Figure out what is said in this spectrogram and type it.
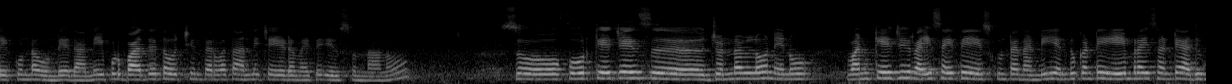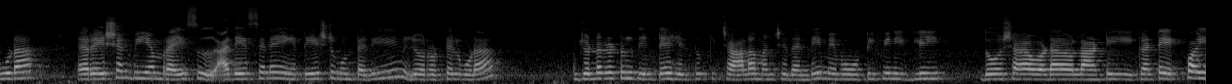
లేకుండా ఉండేదాన్ని. ఇప్పుడు బాధ్యత వచ్చిన తర్వాత అన్నీ చేయడం అయితే చేస్తున్నాను. సో ఫోర్ కేజెస్ జొన్నల్లో నేను వన్ కేజీ రైస్ అయితే వేసుకుంటానండి. ఎందుకంటే ఏం రైస్ అంటే అది కూడా రేషన్ బియ్యం రైస్. అది వేస్తేనే టేస్ట్గా ఉంటుంది. రొట్టెలు కూడా. జొన్న రొట్టెలు తింటే హెల్త్కి చాలా మంచిదండి. మేము టిఫిన్ ఇడ్లీ దోశ వడ లాంటి కంటే ఎక్కువ ఈ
